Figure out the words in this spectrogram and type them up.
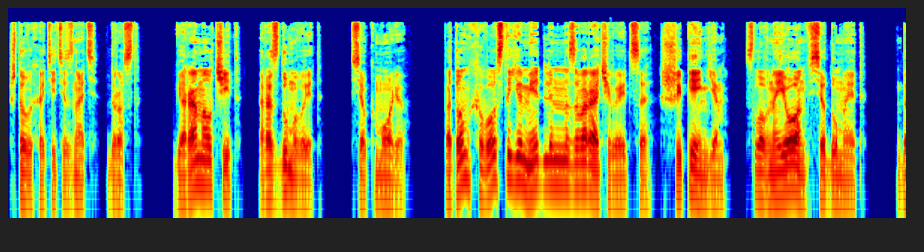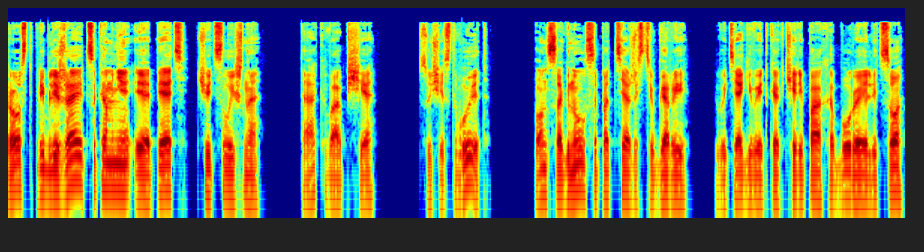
что вы хотите знать, Дрозд? Гора молчит, раздумывает. Все к морю. Потом хвост ее медленно заворачивается, с шипеньем, словно и он все думает. Дрозд приближается ко мне и опять чуть слышно. Так вообще существует? Он согнулся под тяжестью горы, вытягивает, как черепаха, бурое лицо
